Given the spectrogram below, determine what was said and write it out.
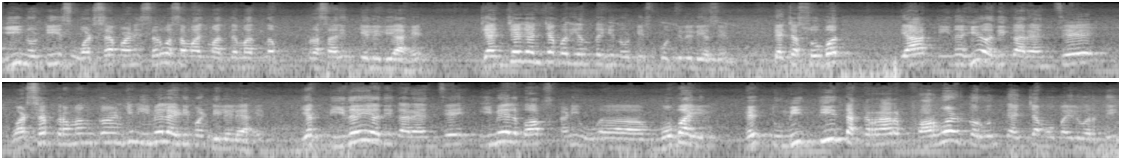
ही नोटीस व्हॉट्सॲप आणि सर्व समाज माध्यमातनं प्रसारित केलेली आहे. ज्यांच्या ज्यांच्यापर्यंत ही नोटीस पोचलेली असेल त्याच्यासोबत त्या तीनही अधिकाऱ्यांचे व्हॉट्सअप क्रमांक आणखीन ईमेल आय डी पण दिलेले आहेत. या तीनही अधिकाऱ्यांचे ईमेल बॉक्स आणि मोबाईल हे तुम्ही ती तक्रार फॉरवर्ड करून त्यांच्या मोबाईलवरती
